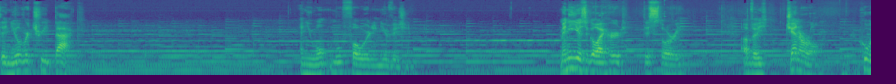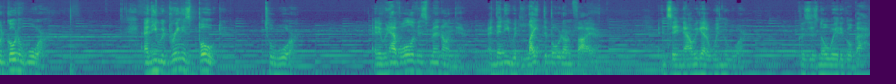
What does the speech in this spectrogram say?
then you'll retreat back and you won't move forward in your vision. Many years ago, I heard this story of a general who would go to war and he would bring his boat to war and he would have all of his men on there and then he would light the boat on fire and say, Now we got to win the war because there's no way to go back.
